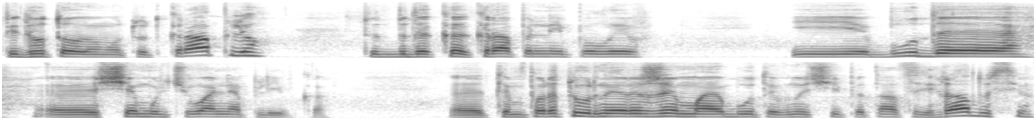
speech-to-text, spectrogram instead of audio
підготовимо тут краплю, тут буде крапельний полив, і буде е, ще мульчувальна плівка. Температурний режим має бути вночі 15 градусів.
